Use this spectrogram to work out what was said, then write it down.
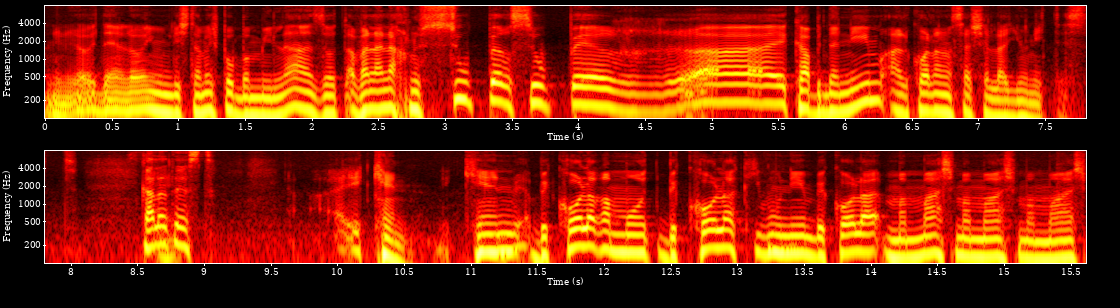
אני לא יודע לא אם להשתמש פה במילה הזאת, אבל אנחנו סופר סופר אה, קפדנים על כל הנושא של ה-unit-test. ScalaTest. אה, כן, כן, בכל הרמות, בכל הכיוונים, בכל ה... ממש ממש ממש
